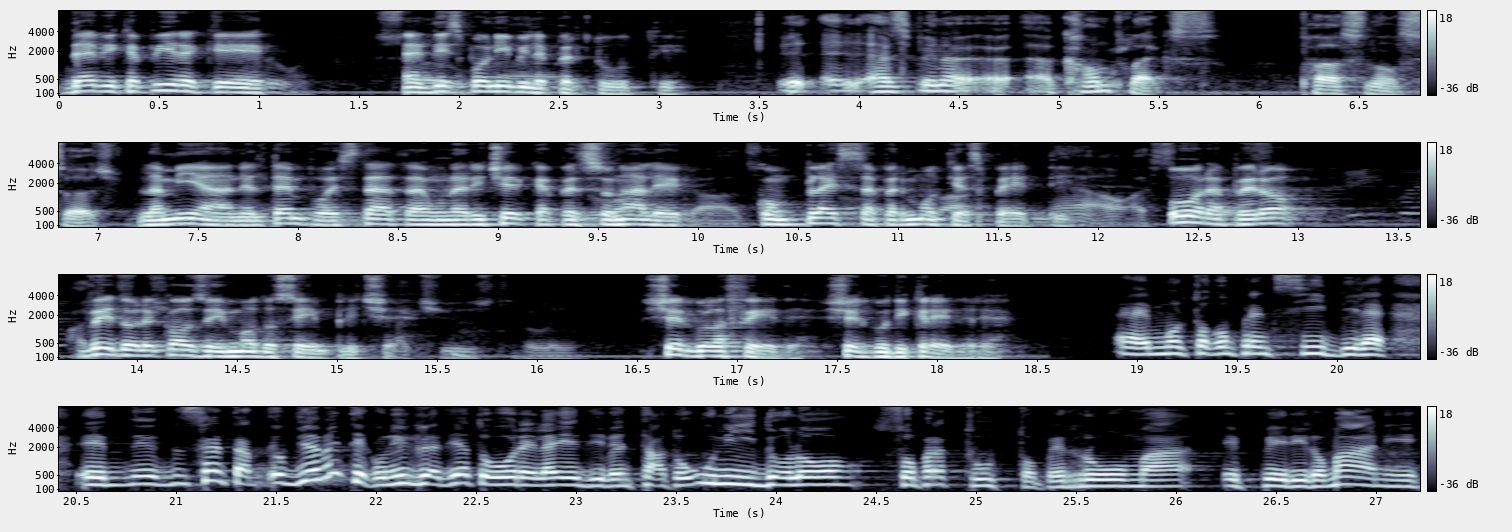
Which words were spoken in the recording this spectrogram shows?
devi capire che è disponibile per tutti. La mia nel tempo è stata una ricerca personale complessa per molti aspetti. Ora però vedo le cose in modo semplice. Scelgo la fede, scelgo di credere è molto comprensibile. E, eh, senta, ovviamente con il gladiatore lei è diventato un idolo, soprattutto per Roma e per i romani.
